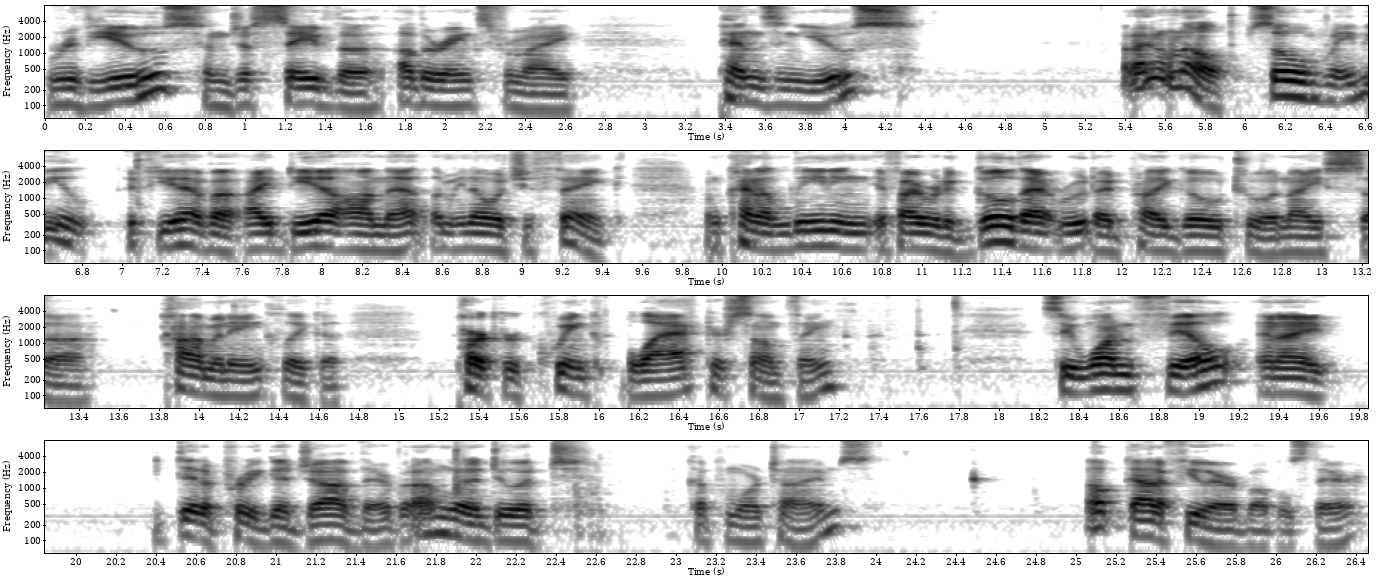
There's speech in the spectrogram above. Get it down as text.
reviews and just save the other inks for my pens in use. But I don't know. So maybe if you have an idea on that, let me know what you think. I'm kind of leaning, if I were to go that route, I'd probably go to a nice uh, common ink like a Parker Quink Black or something. See, one fill, and I did a pretty good job there, but I'm going to do it a couple more times. Oh, got a few air bubbles there.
